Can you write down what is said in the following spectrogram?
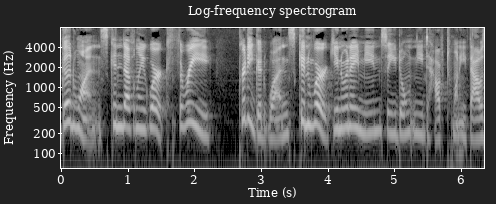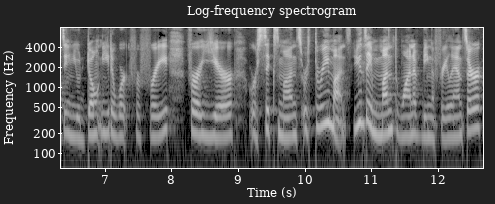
good ones can definitely work. Three pretty good ones can work. You know what I mean? So you don't need to have 20,000. You don't need to work for free for a year or 6 months or 3 months. You can say month 1 of being a freelancer,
